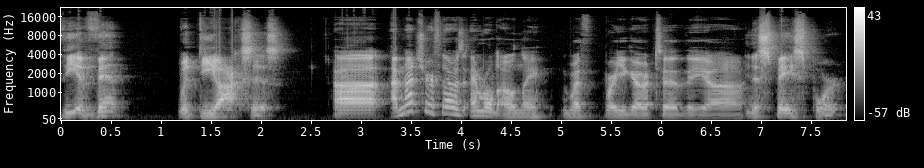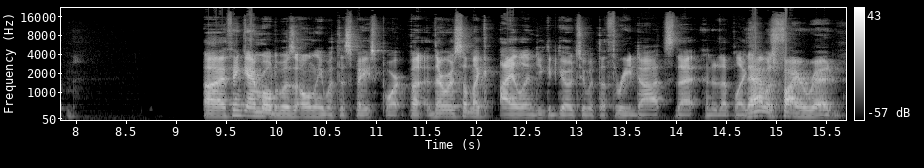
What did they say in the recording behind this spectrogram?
The event with Deoxys, Uh, I'm not sure if that was Emerald only, with where you go to the. Uh, the spaceport. uh, I think Emerald was only with the spaceport, but there was some like island you could go to with the three dots that ended up like. that was Fire Red.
